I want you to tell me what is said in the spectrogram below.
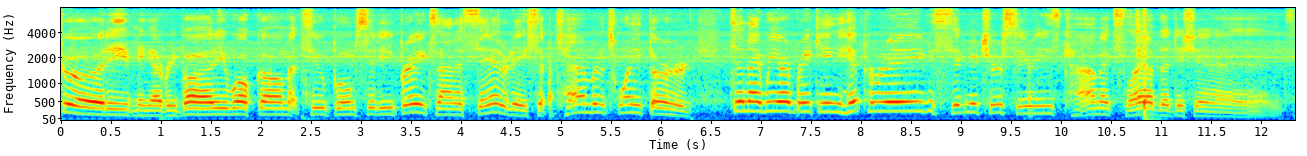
Good evening, everybody. Welcome to Boom City Breaks on a Saturday, September the 23rd. Tonight we are breaking Hit Parade Signature Series Comic Slab Editions.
